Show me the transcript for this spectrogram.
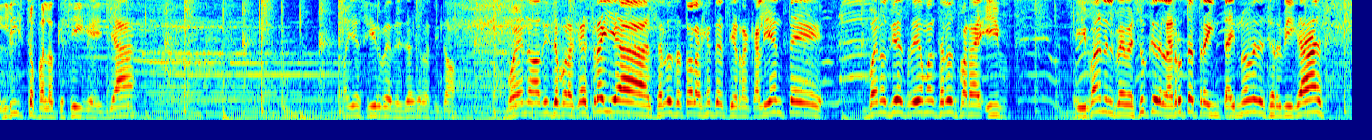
Listo para lo que sigue. Ya. No, ya sirve desde hace ratito. Bueno, dice por acá Estrella. Saludos a toda la gente de Tierra Caliente. Buenos días, Estrella. Más saludos para I- Iván, el bebezuque de la ruta 39 de Servigas.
